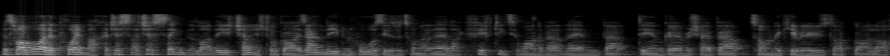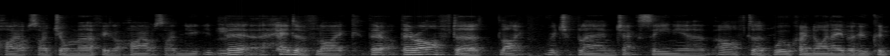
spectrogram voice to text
that's my wider point. Like I just I just think that like these challenge tour guys and even Horsey as we're talking about there, like fifty to one about them, about Deon Germishuys, about Tom McKibbin who's like got a lot of high upside, John Murphy, like high upside, and you, Mm. they're ahead of like they're they're after like Richard Bland, Jack Senior, after Wilco Nienaber who could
